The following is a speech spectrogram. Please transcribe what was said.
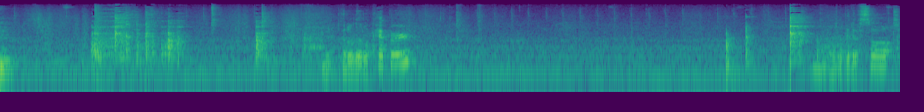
I'm going to put a little pepper. A little bit of salt.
